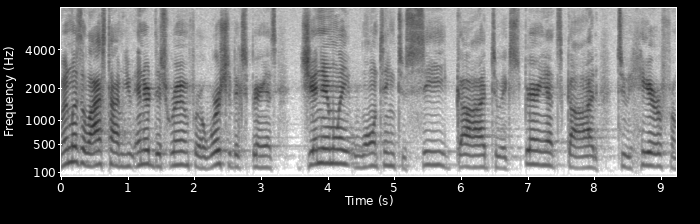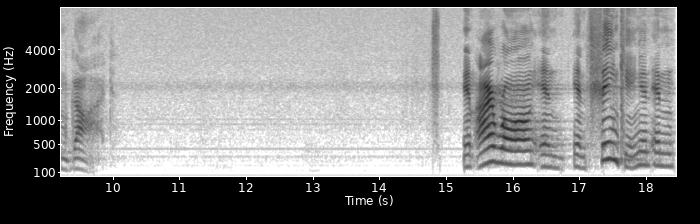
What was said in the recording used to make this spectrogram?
When was the last time you entered this room for a worship experience, genuinely wanting to see God, to experience God, to hear from God? Am I wrong in, in thinking, and, and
